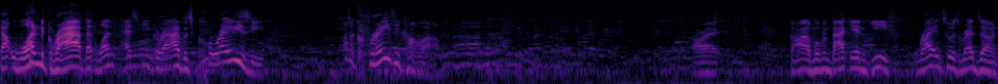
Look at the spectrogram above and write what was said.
That one grab, that one SP grab was crazy. That was a crazy call out. All right. Guile moving back in. Gief right into his red zone.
